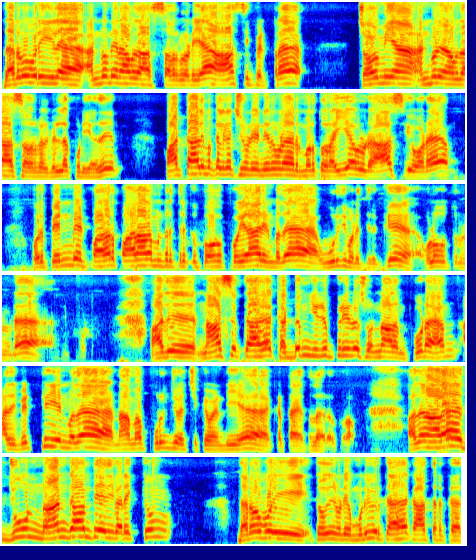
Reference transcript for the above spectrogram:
தர்மபுரியில அன்புமணி ராமதாஸ் அவர்களுடைய ஆசி பெற்ற சௌமியா அன்புமணி ராமதாஸ் அவர்கள் வெல்லக்கூடியது. பாட்டாளி மக்கள் கட்சியினுடைய நிறுவனர் மருத்துவர் ஐயா அவருடைய ஆசியோட ஒரு பெண் வேட்பாளர் பாராளுமன்றத்திற்கு போக போகிறார் என்பதை உறுதிப்படுத்தியிருக்கு உளவுத்துறையோட அது நாசுக்காக கடும் இழுப்பிரின்னு சொன்னாலும் கூட அது வெற்றி என்பதை நாம புரிஞ்சு வச்சுக்க வேண்டிய கட்டாயத்துல இருக்கிறோம். அதனால ஜூன் நான்காம் தேதி வரைக்கும் தருமபுரி தொகுதியினுடைய முடிவிற்காக காத்திருக்க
